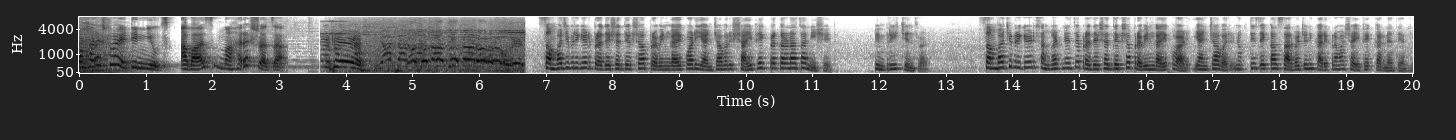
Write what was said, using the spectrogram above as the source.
महाराष्ट्र एटीन न्यूज. आवाज महाराष्ट्राचा. संभाजी ब्रिगेड प्रदेशाध्यक्ष प्रवीण गायकवाड यांच्यावर शाईफेक प्रकरणाचा निषेध. पिंपरी चिंचवड. संभाजी ब्रिगेड संघटनेचे प्रदेशाध्यक्ष प्रवीण गायकवाड यांच्यावर नुकतीच एका सार्वजनिक कार्यक्रमात शाईफेक करण्यात आली.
